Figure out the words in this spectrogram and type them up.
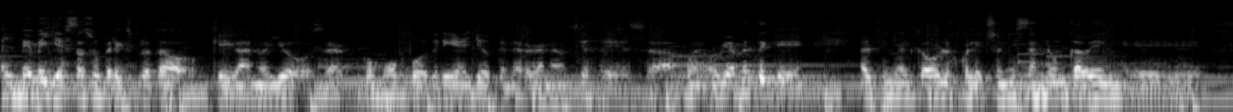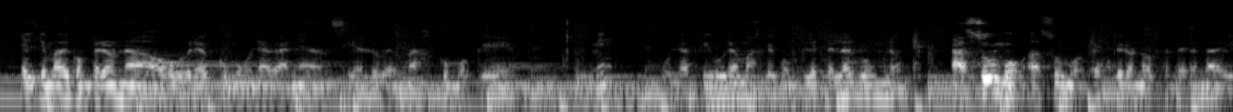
el meme ya está súper explotado. ¿Qué gano yo? O sea, ¿cómo podría yo tener ganancias de esa? Bueno, obviamente que al fin y al cabo los coleccionistas nunca ven eh, el tema de comprar una obra como una ganancia. Lo ven más como que una figura más que completa el álbum, ¿no? Asumo, asumo. Espero no ofender a nadie.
